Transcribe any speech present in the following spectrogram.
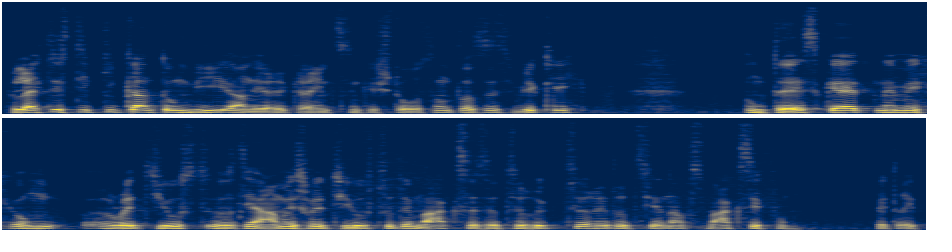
Vielleicht ist die Gigantomie an ihre Grenzen gestoßen und dass es wirklich um das geht, nämlich um reduced, also die Amis reduced to the max, also zurück zu reduzieren aufs Maximum betrifft.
